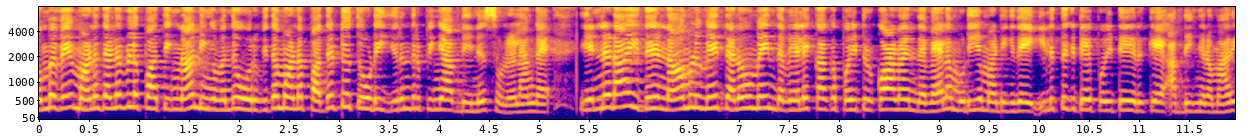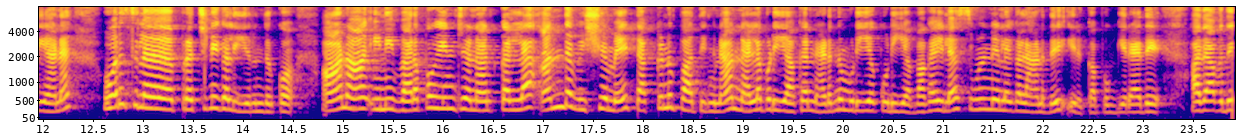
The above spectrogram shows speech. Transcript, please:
ரொம்பவே மனதளவில் பார்த்தீங்கன்னா நீங்கள் வந்து ஒரு விதமான பதட்டத்தோடு இருந்திருப்பீங்க அப்படின்னு சொல்லலாங்க. என்னடா இது? நாமளுமே தினமுமே இந்த வேலைக்காக போயிட்டு இருக்கோம். ஆனால் இந்த வேலை முடிய மாட்டேங்குதே இழுத்துக்கிட்டே போயிட்டே இருக்கே அப்படிங்கிற மாதிரியான ஒரு சில பிரச்சனைகள் இருந்திருக்கும். ஆனால் இனி வரப்போகின்ற நாட்களில் அந்த விஷயமே டக்குன்னு பார்த்தீங்கன்னா நல்லபடியாக நடந்து முடியக்கூடிய வகையில் சூழ்நிலைகளானது இருக்க போகிறது. அதாவது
